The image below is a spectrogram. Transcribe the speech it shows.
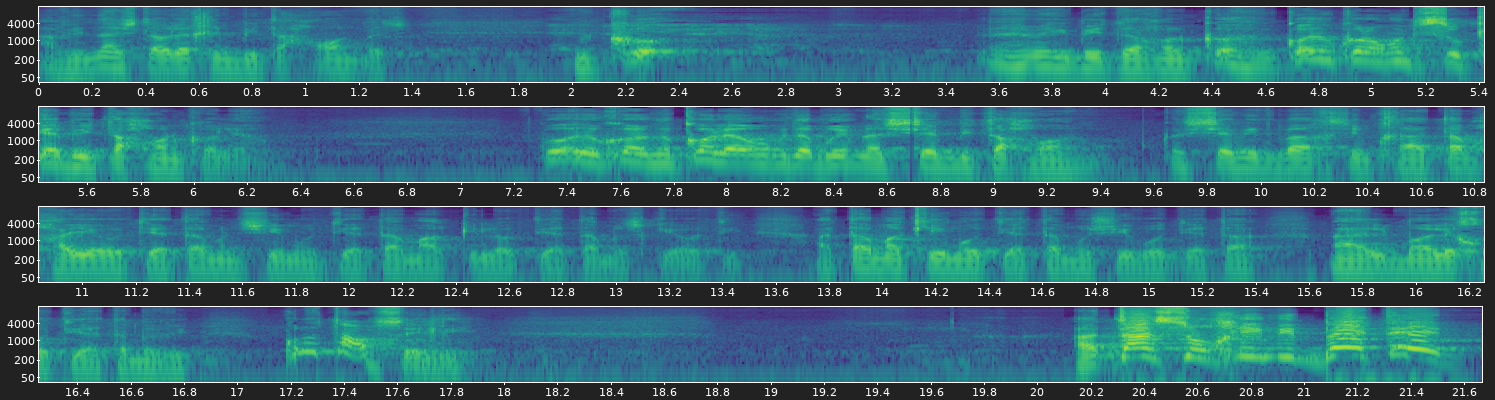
אבל שאתה הולך עם ביטחון. עם ביטחון. קודם כל אומרים פסוקי ביטחון כל יום. קודם כל, כל היום מדברים לשם ביטחון. השם יתברך שמך, אתה מחיה אותי, אתה מנשים אותי, אתה מאכיל אותי, אתה משקיע אותי, אתה מקים אותי, אתה מושיב אותי, אתה מהלך אותי, אתה מביא. כל אתה עושה לי. אתה שוחי מבטן.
